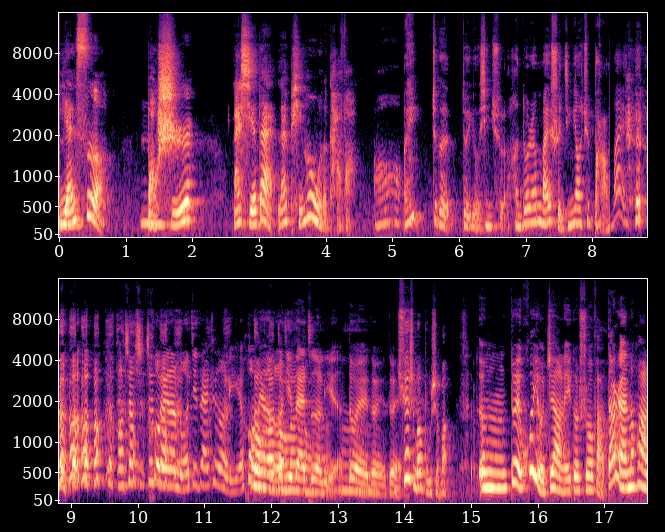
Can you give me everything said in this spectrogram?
颜色、宝石来携带，来平衡我的卡法。哦，哎，这个对，有兴趣了。很多人买水晶要去把脉，好像是真的。后面的逻辑在这里，后面的逻辑在这里。对对对，缺什么补什么。嗯，对，会有这样的一个说法。当然的话，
